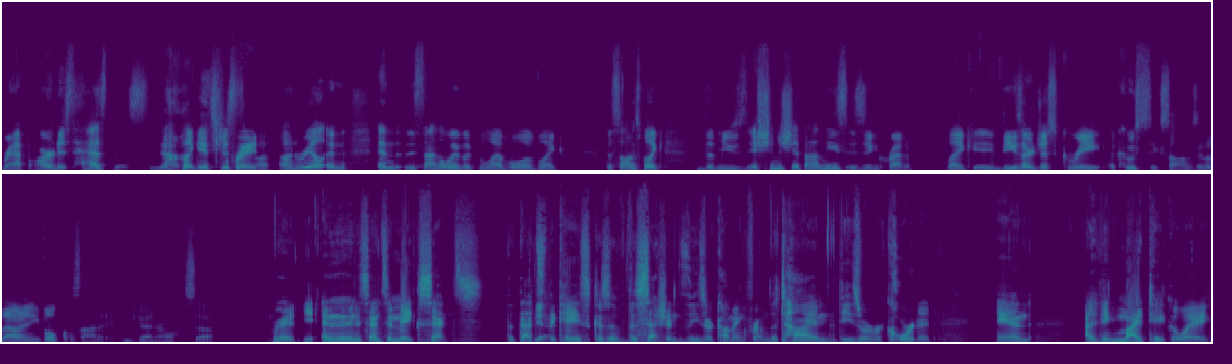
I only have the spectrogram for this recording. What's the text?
rap artist has this you know? Like it's just Right. u- unreal and and it's not only like the level of like the songs but like the musicianship on these is incredible. Like eh, these are just great acoustic songs without any vocals on it in general so Right. And in a sense, it makes sense that that's Yeah. the case because of the sessions these are coming from, the time that these were recorded. And I think my takeaway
